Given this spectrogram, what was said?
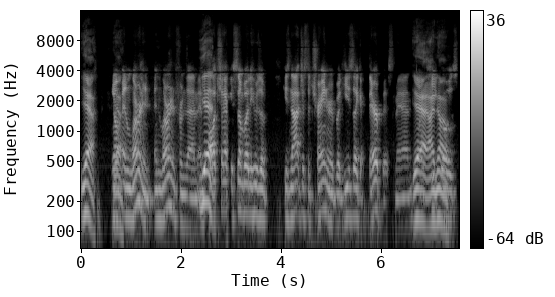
Yeah. you know, Yeah. and learning and learning from them. And Yeah. Paul Chek is somebody who's a he's not just a trainer, but he's like a therapist, man. Yeah, Like, I know. goes-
